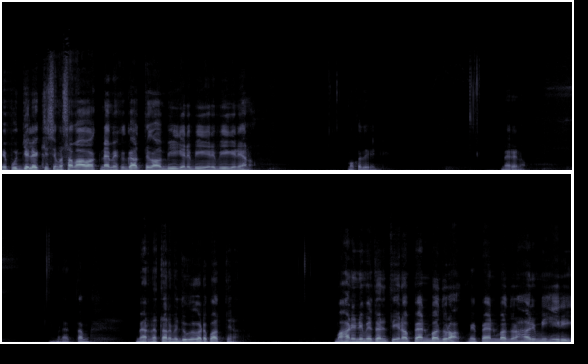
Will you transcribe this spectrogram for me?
ඒ පුජ්‍යලයක් කිසිම සමාවක් නැහැ මේක ගත්ත ගමන් බීගෙන බීගෙන බීගෙන යනවා. මොකද වෙන්නේ? මැරෙනවා. එහෙම නැත්නම් මරණ තරමේ දුකකටපත් වෙනවා. මහණෙනි මෙතන තියෙන පෑන් බඳුනක්. මේ පෑන් බඳුන හරි මිහිරි,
